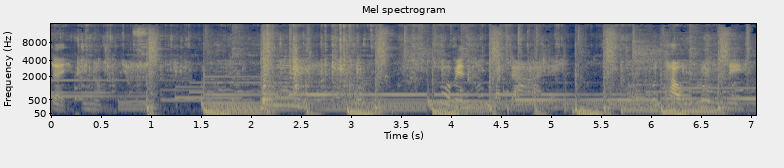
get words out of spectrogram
ได้พี่น้องก็เป็นธรรมดาเด้ผู้เฒ่ารุ่นนี่เ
